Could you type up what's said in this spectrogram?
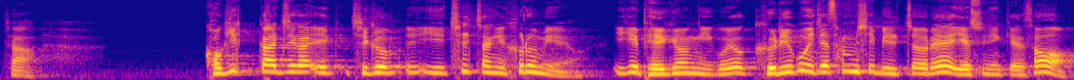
자, 거기까지가 지금 이 7장의 흐름이에요. 이게 배경이고요. 그리고 이제 31절에 예수님께서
